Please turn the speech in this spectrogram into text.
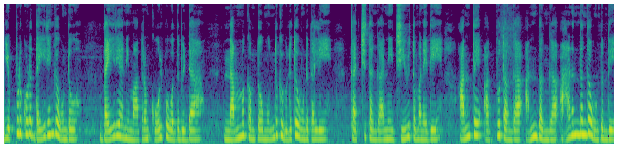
ఎప్పుడు కూడా ధైర్యంగా ఉండు. ధైర్యాన్ని మాత్రం కోల్పోవద్దు బిడ్డ. నమ్మకంతో ముందుకు వెళుతూ ఉండు తల్లి. ఖచ్చితంగా నీ జీవితం అనేది అంతే అద్భుతంగా అందంగా ఆనందంగా ఉంటుంది.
